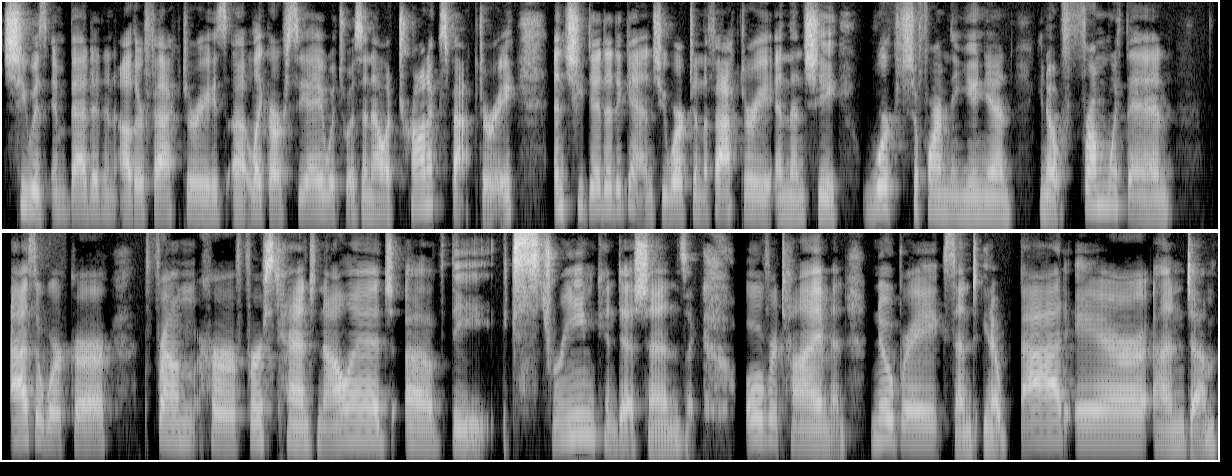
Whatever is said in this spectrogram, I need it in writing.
she was embedded in other factories uh, like RCA, which was an electronics factory. And she did it again. She worked in the factory and then she worked to form the union, you know, from within as a worker from her firsthand knowledge of the extreme conditions like overtime and no breaks and you know bad air and um,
